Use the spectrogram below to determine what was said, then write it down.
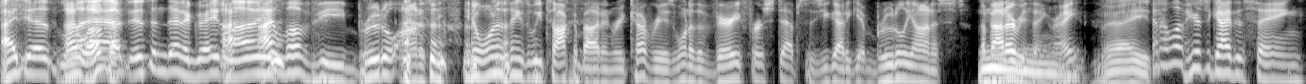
I just I love laughed. that. Isn't that a great line? I, I love the brutal honesty. you know, one of the things we talk about in recovery is one of the very first steps is you got to get brutally honest about everything, mm, right? Right. And I love here's a guy that's saying,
